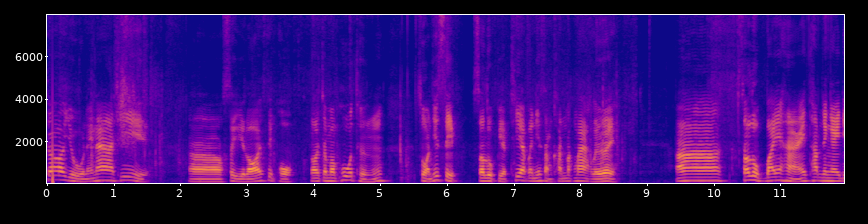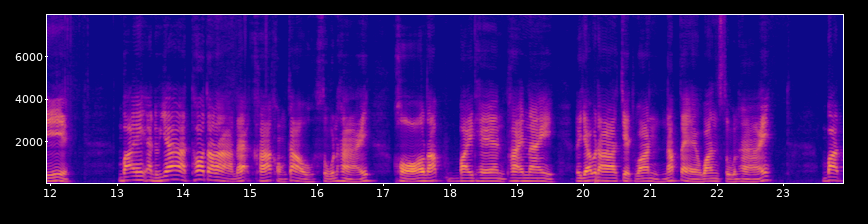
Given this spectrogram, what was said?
ก็อยู่ในหน้าที่ 416 เราจะมาพูดถึงส่วนที่ 10 สรุปเปรียบเทียบอันนี้สำคัญมากๆเลย สรุปใบหายทำยังไงดี ใบอนุญาตท่อตลาดและค้าของเก่าสูญหาย ขอรับใบแทนภายในระยะเวลา 7 วันนับแต่วันสูญหาย บัตร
